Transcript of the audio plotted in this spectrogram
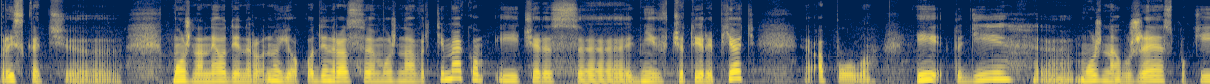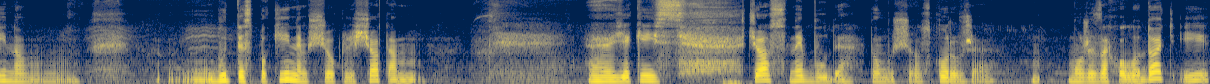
бризкати е, можна не один раз. Ну як, один раз можна вертімеком і через е, днів 4-5 аполо. І тоді е, можна вже спокійно, е, будьте спокійним, що кліща там е, якийсь час не буде, тому що скоро вже може захолодати і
